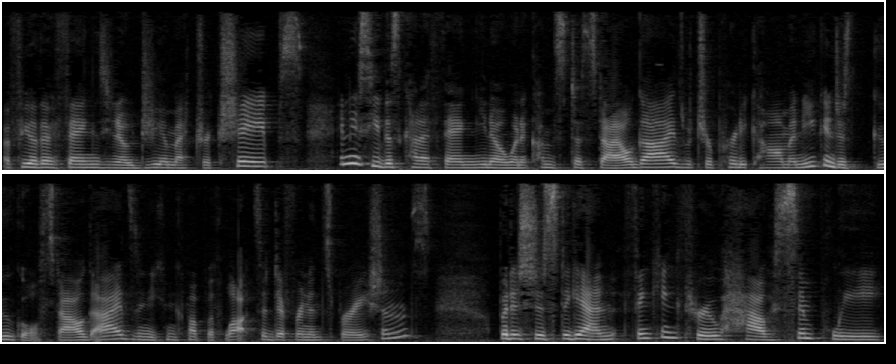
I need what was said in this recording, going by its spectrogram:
A few other things, you know, geometric shapes. And you see this kind of thing, you know, when it comes to style guides, which are pretty common. You can just Google style guides and you can come up with lots of different inspirations. But it's just, again, thinking through how simply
